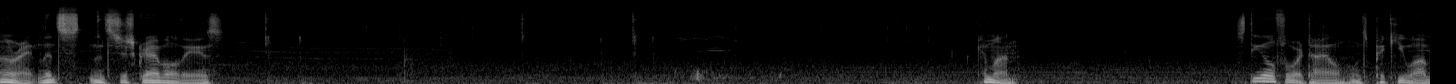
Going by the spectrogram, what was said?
Alright, let's let's just grab all these. Come on. Steel floor tile. Let's pick you up.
